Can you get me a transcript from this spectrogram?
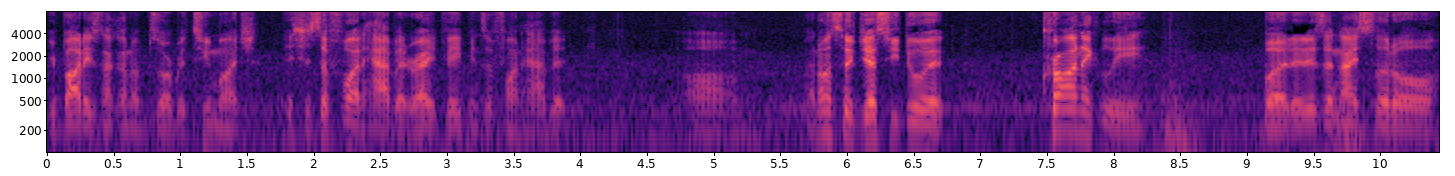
your body's not going to absorb it too much. It's just a fun habit, right? Vaping's a fun habit. Um, I don't suggest you do it chronically, but it is a nice little,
